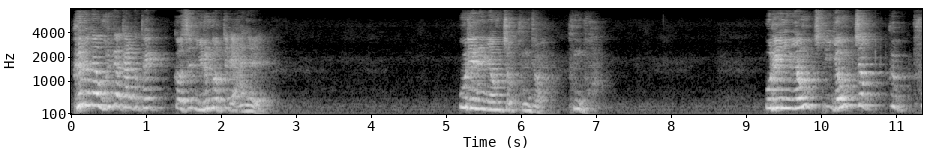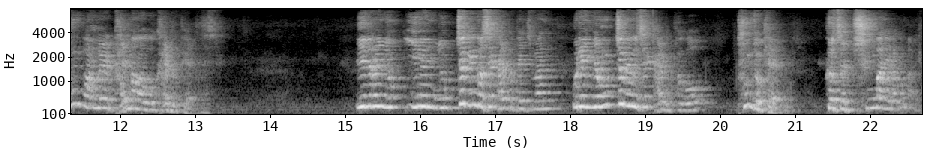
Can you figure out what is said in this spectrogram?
그러나 우리가 갈급할 것은 이런 것들이 아니에요. 우리는 영적 풍조함, 풍부함. 우리는 영, 영적 그 풍부함을 갈망하고 갈급해야 돼. 사실. 이들은 육, 이는 육적인 것에 갈급했지만 우리는 영적인 것에 갈급하고 거죠. 그것을 충만이라고 말해요.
